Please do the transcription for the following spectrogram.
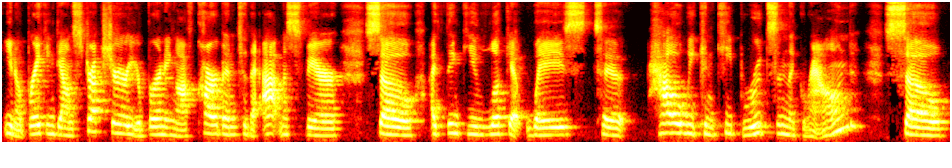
you know breaking down structure you're burning off carbon to the atmosphere so i think you look at ways to how we can keep roots in the ground so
